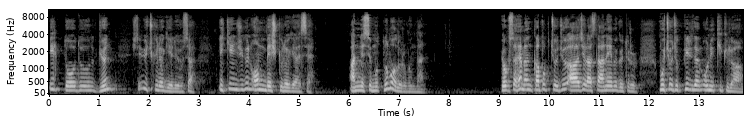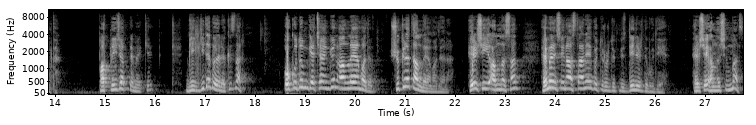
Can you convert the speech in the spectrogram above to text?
ilk doğduğu gün işte 3 kilo geliyorsa ikinci gün 15 kilo gelse annesi mutlu mu olur bundan? Yoksa hemen kapıp çocuğu acil hastaneye mi götürür? Bu çocuk birden 12 kilo aldı. Patlayacak demek ki. Bilgi de böyle kızlar. Okudum geçen gün anlayamadım. Şükret anlayamadığına. Her şeyi anlasan hemen seni hastaneye götürürdük biz delirdi bu diye. Her şey anlaşılmaz.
